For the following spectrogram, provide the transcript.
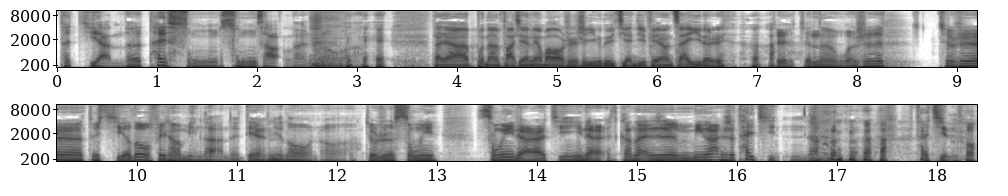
他剪的太松松散了，你知道吗？大家不难发现，亮宝老师是一个对剪辑非常在意的人。对，真的，我是就是对节奏非常敏感，对电影节奏，你知道吗？就是松一松一点，紧一点。刚才是命案是太紧，你知道吗？太紧凑，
